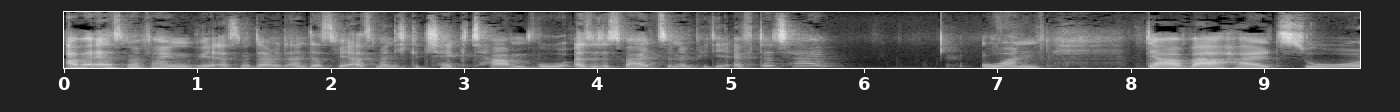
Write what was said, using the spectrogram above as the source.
Aber erstmal fangen wir erstmal damit an, dass wir erstmal nicht gecheckt haben, wo, also das war halt so eine PDF-Datei und da war halt so,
